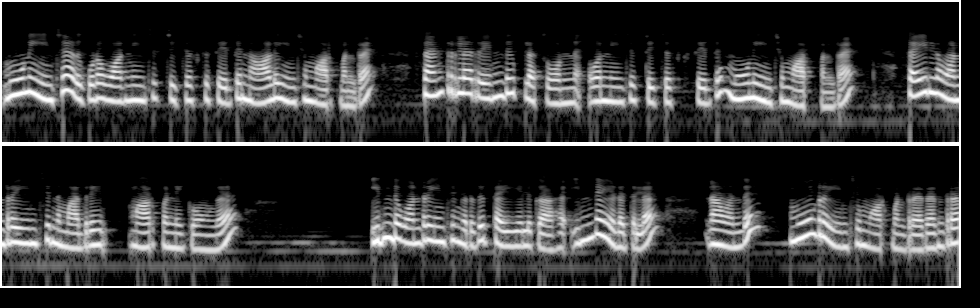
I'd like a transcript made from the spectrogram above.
மூணு இன்ச்சு அது கூட ஒன் இன்ச்சு ஸ்டிச்சஸ்க்கு சேர்த்து நாலு இன்ச்சு மார்க் பண்ணுறேன் சென்டரில் ரெண்டு ப்ளஸ் ஒன்று ஒன் இன்ச்சு ஸ்டிச்சஸ்க்கு சேர்த்து மூணு இன்ச்சு மார்க் பண்ணுறேன் சைடில் ஒன்றரை இன்ச்சு இந்த மாதிரி மார்க் பண்ணிக்கோங்க. இந்த ஒன்றரை இன்ச்சுங்கிறது தையலுக்காக. இந்த இடத்துல நான் வந்து மூன்றரை இன்ச்சு மார்க் பண்ணுறேன் ரெண்டரை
